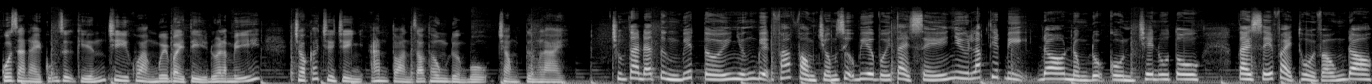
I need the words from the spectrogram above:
Quốc gia này cũng dự kiến chi khoảng 17 tỷ đô la Mỹ cho các chương trình an toàn giao thông đường bộ trong tương lai. Chúng ta đã từng biết tới những biện pháp phòng chống rượu bia với tài xế như lắp thiết bị đo nồng độ cồn trên ô tô. Tài xế phải thổi vào ống đo,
